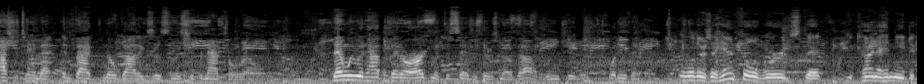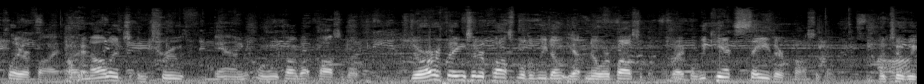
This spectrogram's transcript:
ascertain that, in fact, no God exists in the supernatural realm, then we would have a better argument to say that there's no God, wouldn't you? What do you think? Well, there's a handful of words that you kind of need to clarify Okay. uh, knowledge and truth, and when we're talking about possible. There are things that are possible that we don't yet know are possible, right? But we can't say they're possible until we,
